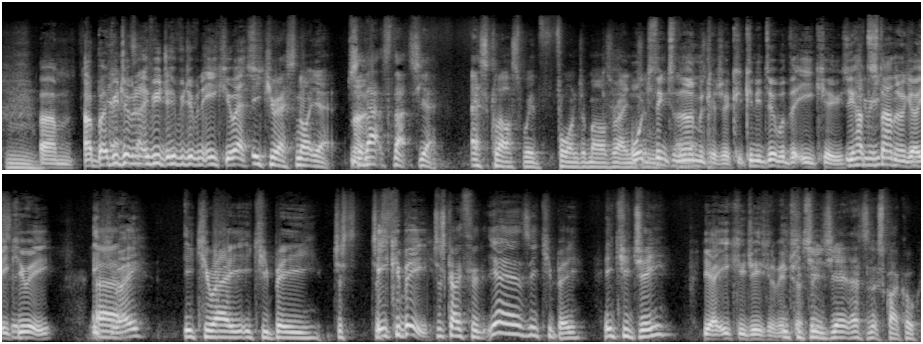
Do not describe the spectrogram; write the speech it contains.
Hmm. Um, uh, but have you driven? Have you, have you driven EQS? EQS, not yet. So that's that's yeah, S class with 400 miles range. What do you think to the nomenclature? Can you deal with the EQs? You have to stand there and go E EQE, EQA, EQA, EQB, just, just EQB. Just go through. Yeah, there's EQB, EQG. yeah, EQG is going to be interesting. EQGs, yeah, that looks quite cool.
